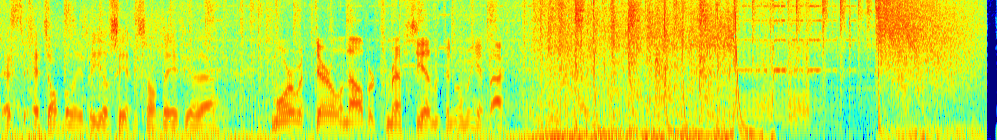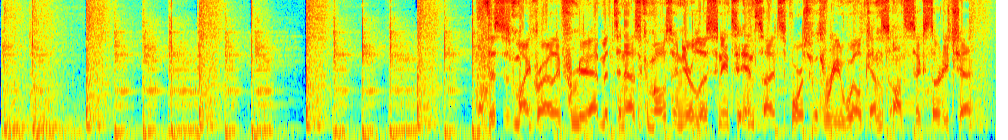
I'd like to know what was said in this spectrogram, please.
it's, it's unbelievable. You'll see it on Sunday if you're there. More with Daryl and Albert from FC Edmonton when we get back. This is Mike Riley from your Edmonton Eskimos, and you're listening to Inside Sports with Reed Wilkins on 630 CHED.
